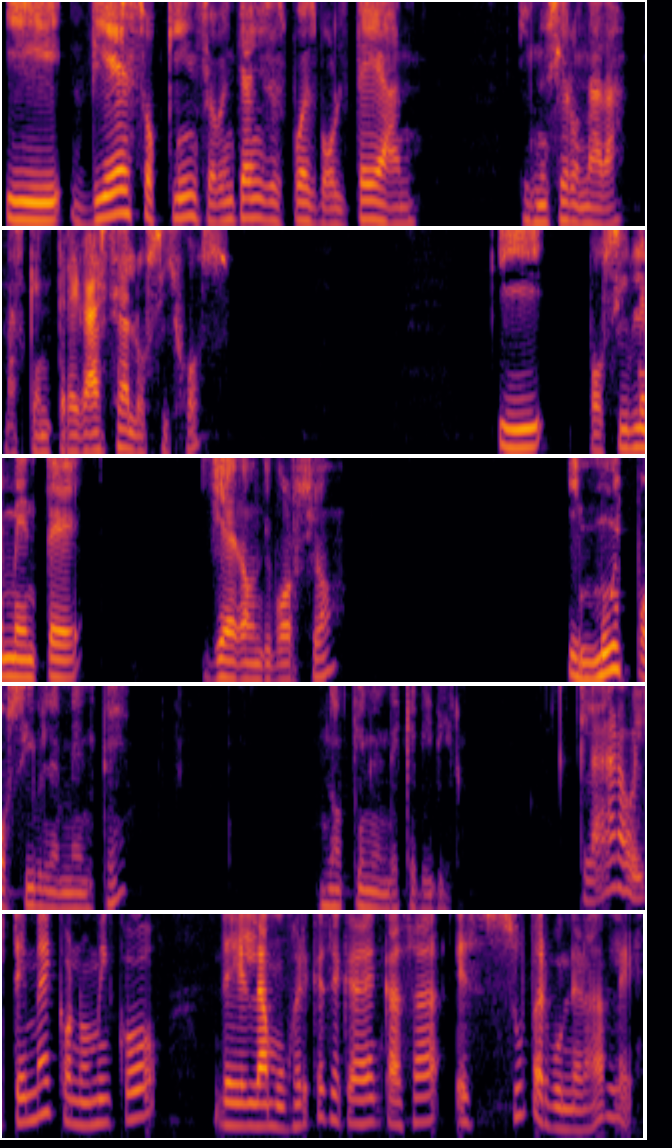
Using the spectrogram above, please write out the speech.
y 10 o 15 o 20 años después voltean y no hicieron nada más que entregarse a los hijos y posiblemente llega un divorcio y muy posiblemente no tienen de qué vivir. Claro, el tema económico de la mujer que se queda en casa es súper vulnerable.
